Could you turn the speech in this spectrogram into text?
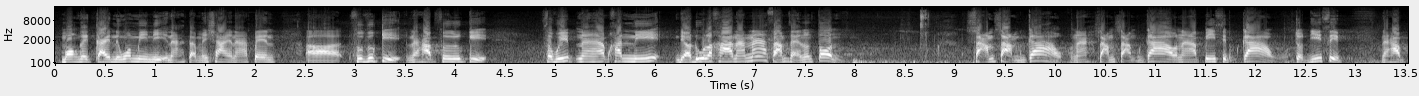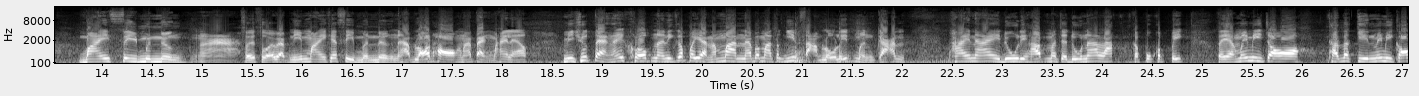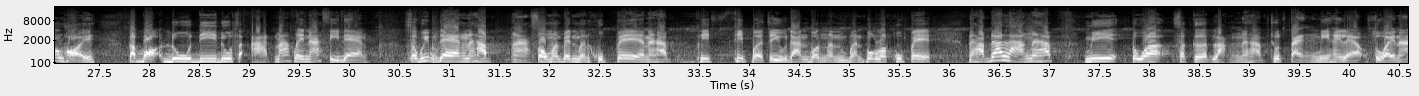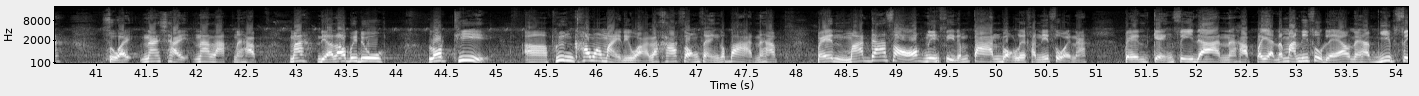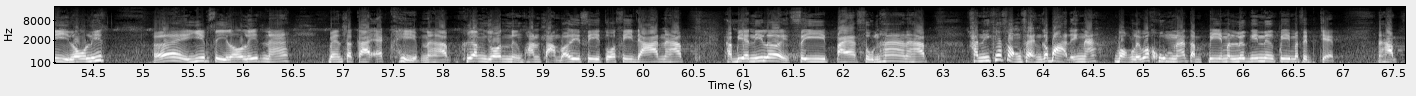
มองไกลๆนึกว่ามินินะแต่ไม่ใช่นะเป็นซูซูกินะครับซูซูกิสวิฟนะครับคันนี้เดี๋ยวดูราคานะหน้า3 0 0 0 0 0ต้นๆ339นะ339นะครับปี 19 จด 20 นะครับไม้สี่หมื่นหนึ่งอ่าสวยๆแบบนี้ไม้แค่สี่หมื่นหนึ่งนะครับล้อทองนะแต่งมาให้แล้ว มีชุดแต่งให้ครบนะนี่ก็ประหยัดน้ำมันนะประมาณสักยี่สามโลลิตรเหมือนกัน ภายในดูดิครับ มันจะดูน่ารักกระปุกกระปิก แต่ยังไม่มีจอทัชสกรีนไม่มีกล้องถอยแต่เบาะดูดีดูสะอาดมากเลยนะ สีแดงสวิปแดงนะครับ อ่า ทรงมันเป็นเหมือนคูเป้นะครับที่ที่เปิดจะอยู่ด้านบนเหมือนเหมือนพวกรถคูเป้นะครับ ด้านหลังนะครับ มีตัวสเกิร์ตหลังนะครับ ชุดแต่งมีให้แล้ว สวยนะ สวยน่าใช้น่ารักนะครับมาเดี๋ยวเราไปดูรถที่เพิ่งเข้ามาใหม่ดีกว่า ราคา 2 0 0แสนกว่าบาทนะครับ เป็น Mazda 2 นี่สีน้ำตาลบอกเลยคันนี้สวยนะ เป็นเก๋งซีดานนะครับ ประหยัดน้ำมันที่สุดแล้วนะครับ 24 โลลิตร เฮ้ย 24 โลลิตรนะ เป็น Sky Active นะครับ เครื่องยนต์ 1,300ซีซีตัวซีดานนะครับ ทะเบียนนี้เลย 4805 นะครับ คันนี้แค่ 2 0 0แสนกว่าบาทเองนะ บอกเลยว่าคุ้มนะแต่ปีมันลึกนิดนึงปีมา 17 นะครับ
